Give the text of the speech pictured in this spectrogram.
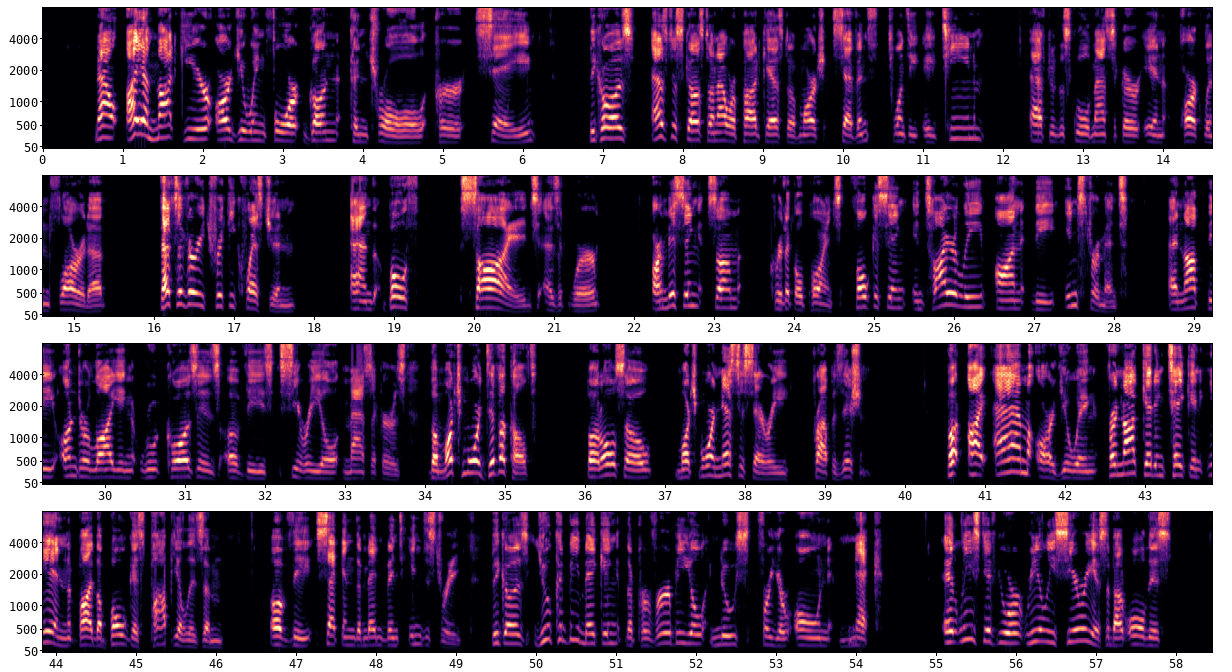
Now, I am not here arguing for gun control per se, because as discussed on our podcast of March 7th, 2018, after the school massacre in Parkland, Florida, that's a very tricky question, and both sides, as it were, are missing some critical points, focusing entirely on the instrument and not the underlying root causes of these serial massacres. The much more difficult, but also much more necessary proposition. But I am arguing for not getting taken in by the bogus populism of the Second Amendment industry, because you could be making the proverbial noose for your own neck. At least if you're really serious about all this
